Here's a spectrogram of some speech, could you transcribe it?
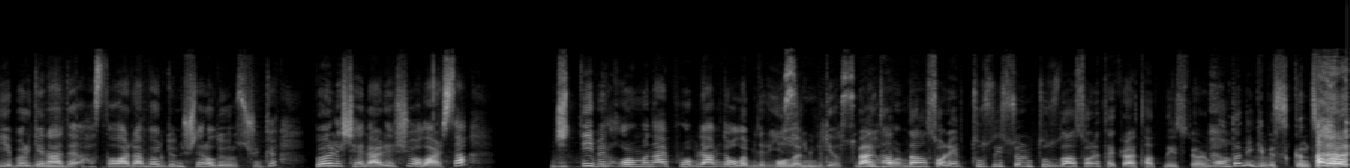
diye böyle genelde hastalardan böyle dönüşler alıyoruz çünkü. Böyle şeyler yaşıyorlarsa ciddi bir hormonal problem de olabilir. İnsülin Olabilir. biliyorsun. Ben bir hormon. tatlıdan sonra hep tuzlu istiyorum, tuzdan sonra tekrar tatlı istiyorum. Onda ne gibi sıkıntı var?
